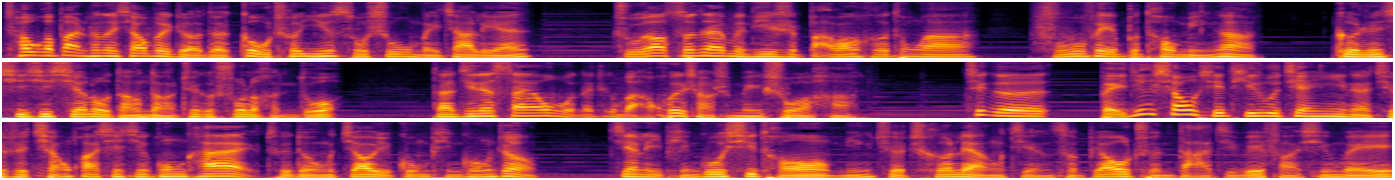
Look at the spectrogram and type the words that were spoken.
超过半成的消费者的购车因素是物美价廉，主要存在问题是霸王合同啊、服务费不透明啊、个人信息泄露等等，这个说了很多。但今天三幺五呢这个晚会上是没说哈，这个北京消协提出建议呢，就是强化信息公开，推动交易公平公正。建立评估系统，明确车辆检测标准，打击违法行为，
